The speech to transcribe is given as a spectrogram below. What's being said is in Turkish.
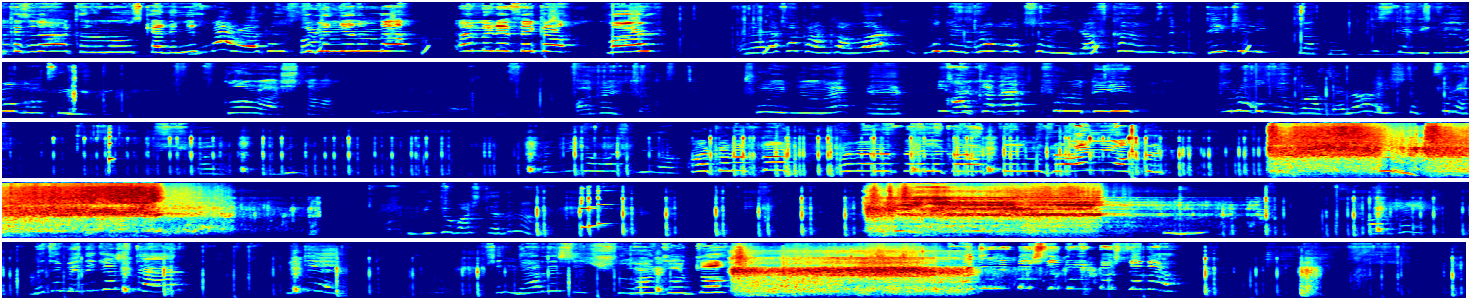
arkadaşlar kanalıma hoş geldiniz. Merhaba arkadaşlar. Bugün yanımda Ömer Efeka var. Ömer Efe kankam var. Bugün Roblox oynayacağız. Kanalımızda bir değişiklik yapmak istedik ve Roblox'a girdik. Gloraş tamam. Arkadaşlar pro yüzüme e, kadar pro değil. Pro oluyor bazen ha işte pro. Yani, bir... Hadi video başlıyor. Arkadaşlar Ömer Efe ile karakterimizi aynı yaptık. Video başladı mı? Arkadaşlar, Mete beni göster. Mete. Sen neredesin şu an? Ben burada. Hadi oyun başladı oyun başladı.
